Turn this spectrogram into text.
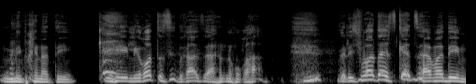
מבחינתי. כי לראות את הסדרה זה היה נורא, ולשמוע את ההסכת זה היה מדהים.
